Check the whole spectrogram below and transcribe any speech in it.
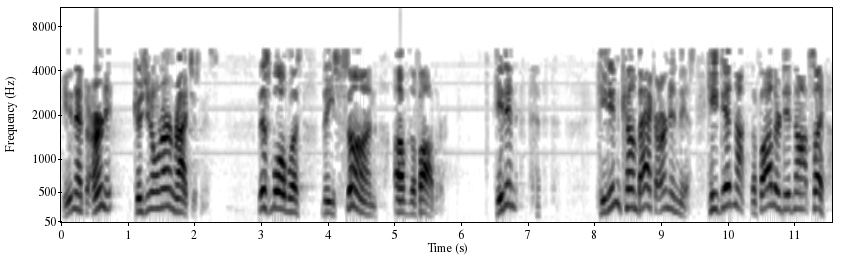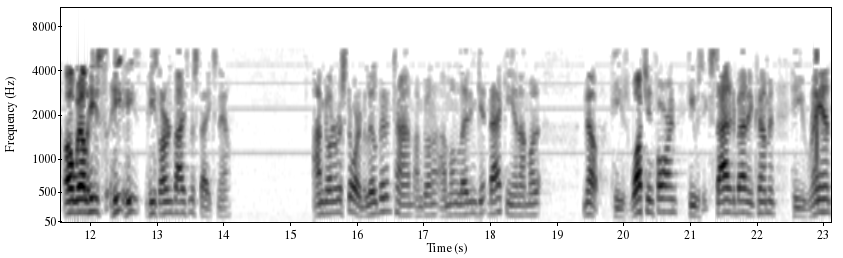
He didn't have to earn it because you don't earn righteousness. This boy was the son of the father. He didn't, he didn't come back earning this. He did not, the father did not say, oh well, he's, he, he's, he's learned by his mistakes now. I'm going to restore him a little bit of time. I'm going to, I'm going to let him get back in. I'm going to, no, he's watching for him. He was excited about him coming. He ran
